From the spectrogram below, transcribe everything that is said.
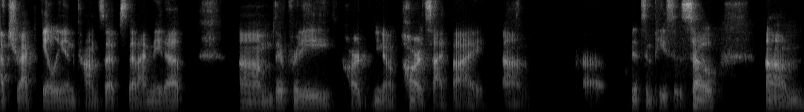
abstract alien concepts that I made up. Um, they're pretty hard, you know, hard sci-fi um, uh, bits and pieces. So, um,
